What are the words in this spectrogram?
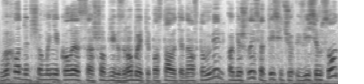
Виходить, що мені колеса, щоб їх зробити, поставити на автомобіль, обійшлися 1800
